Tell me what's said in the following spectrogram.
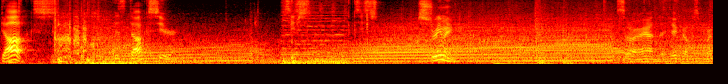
Ducks. Is Ducks here? Is he, is he streaming? Sorry, I had the hiccups, bro.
